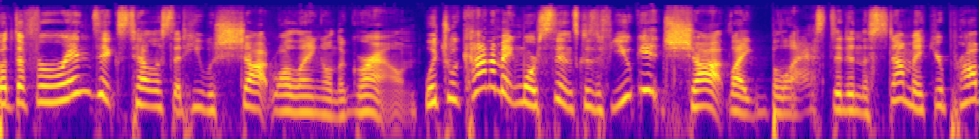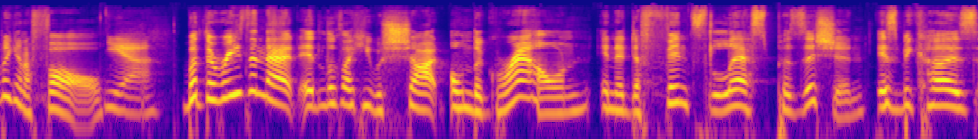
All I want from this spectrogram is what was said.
But the forensics tell us that he was shot while laying on the ground, which would kind of make more sense because if you get shot like blasted in the stomach, you're probably going to fall. yeah, But the reason that it looked like he was shot on the ground in a defenseless position is because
